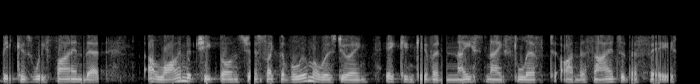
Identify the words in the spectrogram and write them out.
because we find that along the cheekbones, just like the Voluma was doing, it can give a nice, nice lift on the sides of the face.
